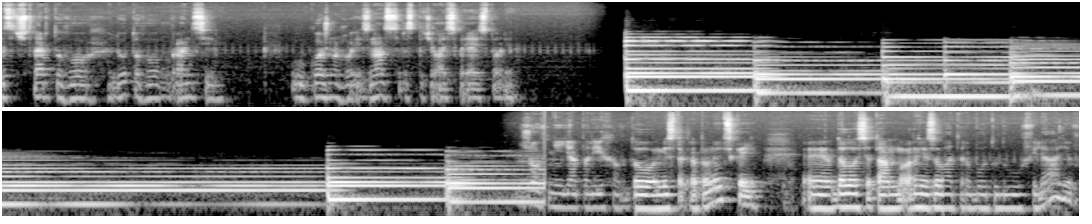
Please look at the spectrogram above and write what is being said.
24 лютого вранці у кожного із нас розпочалась своя історія. Я переїхав до міста Кропивницький. Е, Вдалося там організувати роботу двох філіалів,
